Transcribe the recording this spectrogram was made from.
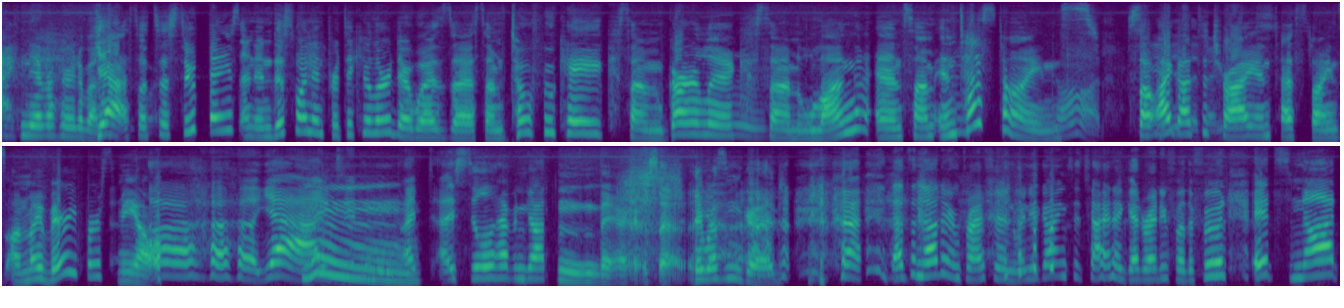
I've never heard about it. Yeah, so it's a soup base, and in this one in particular, there was uh, some tofu cake, some garlic, some lung, and some intestines. Mm. God. So I got to try intestines on my very first meal. Uh, yeah, I didn't. Hmm. I, I still haven't gotten there, so It wasn't good. That's another impression. When you're going to China, get ready for the food. It's not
